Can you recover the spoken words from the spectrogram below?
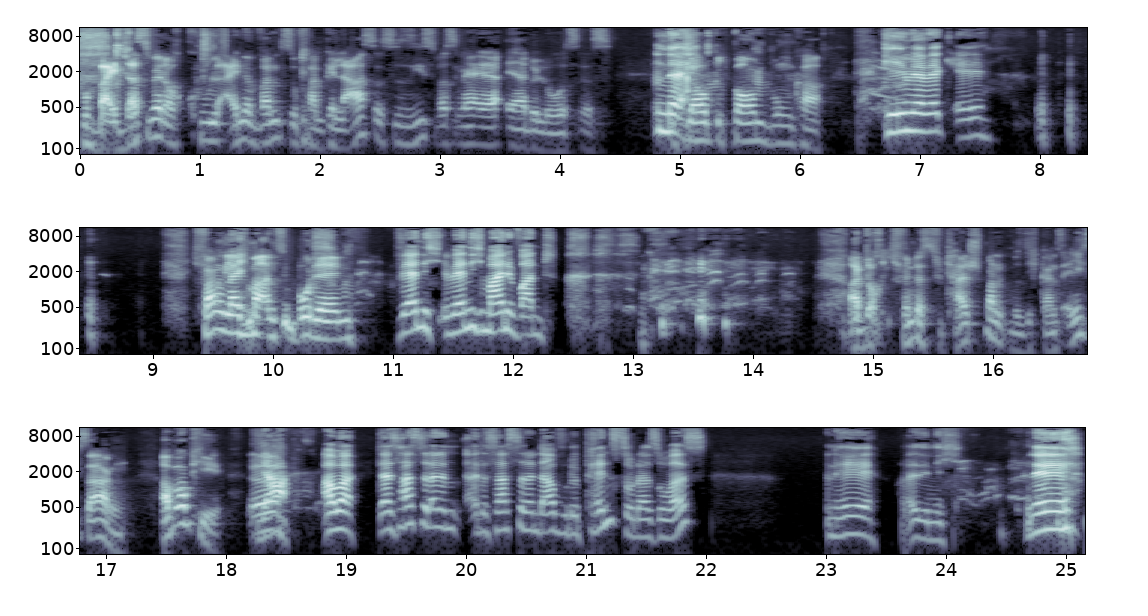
Wobei, das wäre doch cool, eine Wand so verglast, dass du siehst, was in der Erde los ist. Nee. Ich glaube, ich baue einen Bunker. Geh mir weg, ey. Ich fange gleich mal an zu buddeln. Wäre nicht, wär nicht meine Wand. ah, doch, ich finde das total spannend, muss ich ganz ehrlich sagen. Aber okay. Äh, ja, aber das hast, du dann, das hast du dann da, wo du pennst oder sowas? Nee, weiß ich nicht. Nee.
